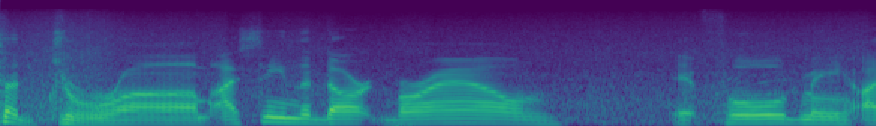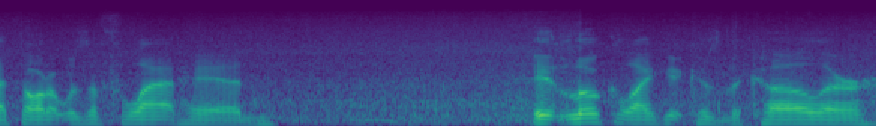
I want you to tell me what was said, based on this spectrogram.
It's a drum. I seen the dark brown. It fooled me. I thought it was a flathead. It looked like it because the color.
